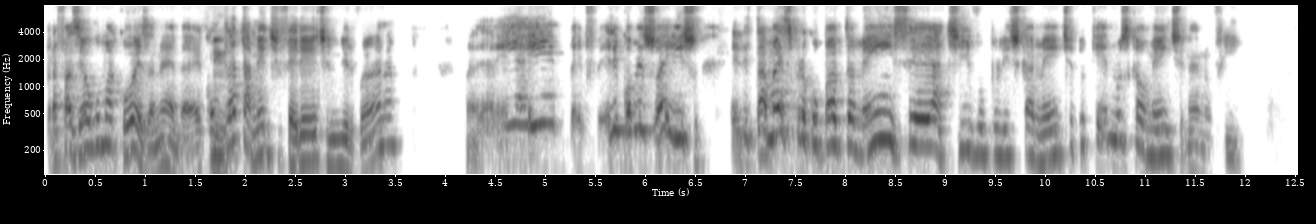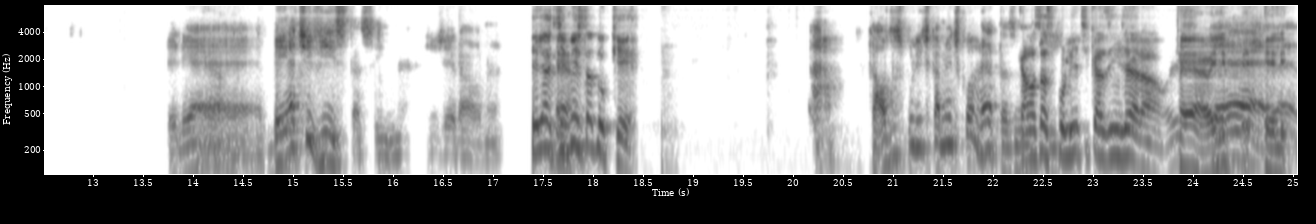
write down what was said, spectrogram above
para fazer alguma coisa, né? É completamente diferente do Nirvana. E aí ele começou a isso. Ele está mais preocupado também em ser ativo politicamente do que musicalmente, né? No fim. Ele é bem ativista, assim, né? Em geral, né? Ele é ativista do quê? Ah, causas politicamente corretas. Né? Causas políticas em geral. É, ele, É, ele é.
